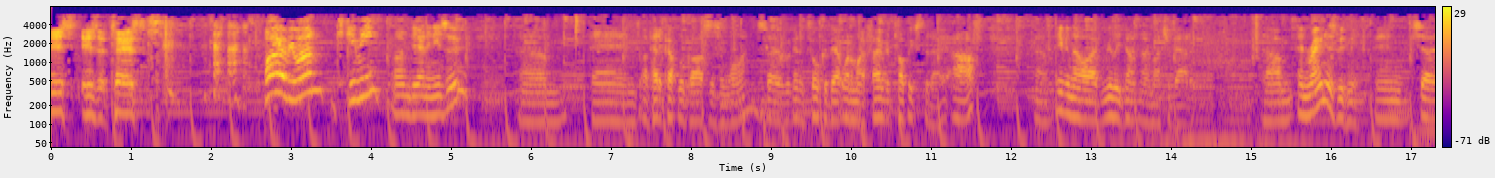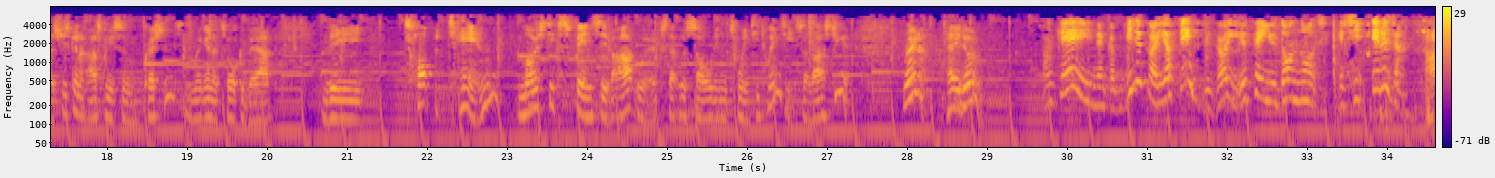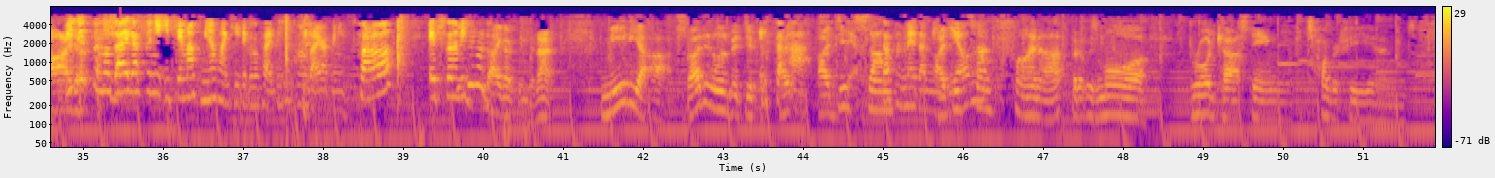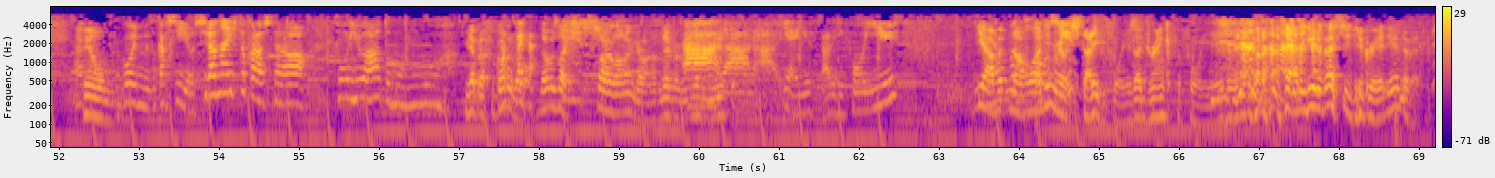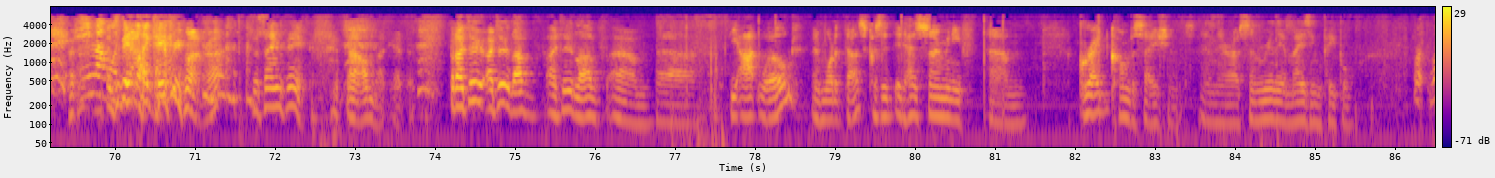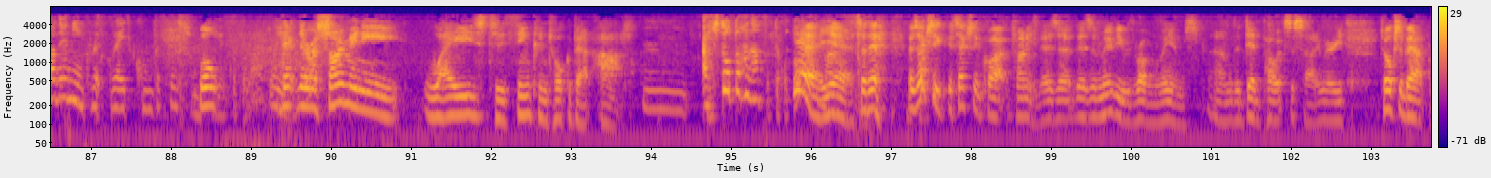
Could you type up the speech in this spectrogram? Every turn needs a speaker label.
Speaker 1: This is a test. Hi everyone, it's Jimmy. I'm down in Izu, um, and I've had a couple of glasses of wine. So we're going to talk about one of my favourite topics today, art. Um, even though I really don't know much about it. Um, and Raina's with me, and uh, she's going to ask me some questions, and we're going to talk about the top 10 most expensive artworks that were sold in 2020, so last year. Raina, how you doing?
Speaker 2: Okay, なんか美術は your things でしょ ?You say you don't know え知ってるじゃん。
Speaker 1: あ
Speaker 2: 美術の大学に行ってます。皆さん聞いてください。美術の大学に。So, it's gonna be...
Speaker 1: 美術の大学じゃない。Media art. So I did a little bit different.
Speaker 2: It's the
Speaker 1: I,
Speaker 2: art.
Speaker 1: I did
Speaker 2: Yeah.
Speaker 1: some. I did some fine art, but it was more broadcasting, photography, and
Speaker 2: すごい難しいよ知らない人からしたらそういうアートももう
Speaker 1: Yeah but I forgot it all That was like so long ago and I've never, never used it
Speaker 2: Yeah you studied for years
Speaker 1: Yeah, but no, well, I didn't really study for four years. I drank for four years and then I, got, I had a university degree at the end of it. It's a bit like everyone, right? It's the same thing. No, I'm not yet. But, but I do, I do love, I do love um, uh, the art world and what it does because it, it has so many um, great conversations, and there are some really amazing people.
Speaker 2: What, what do you mean, great, great?
Speaker 1: Well, there, there are so many ways to think and talk about art.
Speaker 2: Mm. Ah,
Speaker 1: yeah, yeah. So there, there's actually it's actually quite funny. There's a there's a movie with Robin Williams, um, the Dead Poets Society, where he talks about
